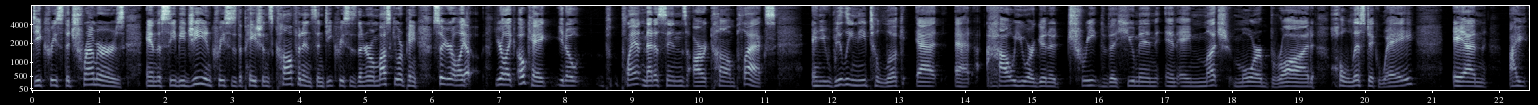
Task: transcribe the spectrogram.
decrease the tremors and the CBG increases the patient's confidence and decreases the neuromuscular pain so you're like yep. you're like okay you know p- plant medicines are complex and you really need to look at at how you are going to treat the human in a much more broad, holistic way. And I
